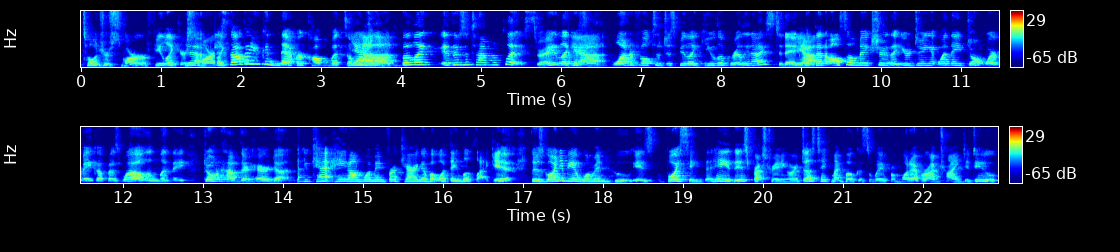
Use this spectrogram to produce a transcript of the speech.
told you're smart or feel like you're yeah. smart. It's not that you can never compliment someone's Yeah. look, but like there's a time and a place, right? Like Yeah. it's wonderful to just be like, you look really nice today, Yeah. but then also make sure that you're doing it when they don't wear makeup as well and when they don't have their hair done. you can't hate on women for caring about what they look like. If Yeah. there's going to be a woman who is voicing that, hey, it is frustrating or it does take my focus away from whatever I'm trying to do,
